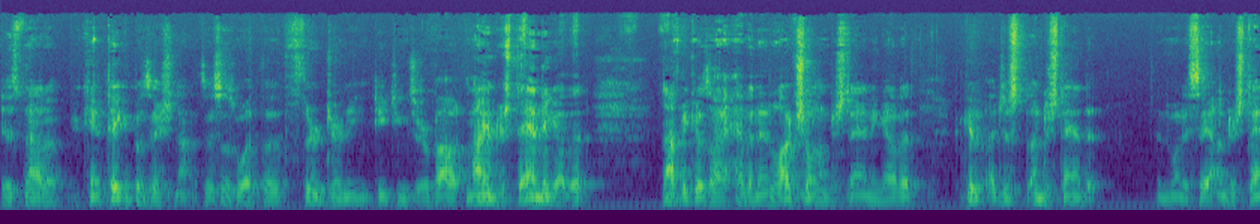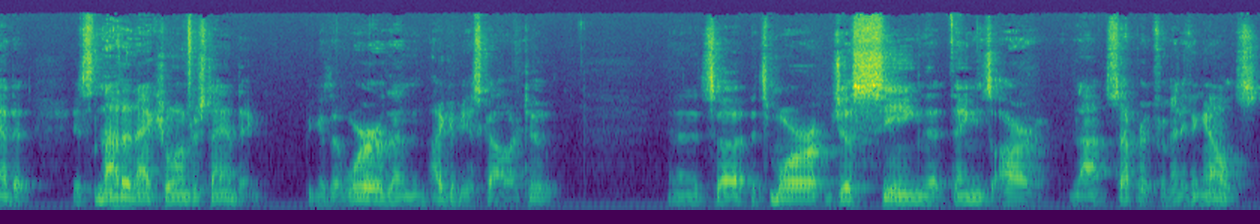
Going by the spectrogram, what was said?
is not a you can't take a position on it. This is what the third turning teachings are about. My understanding of it, not because I have an intellectual understanding of it, because I just understand it. And when I say understand it, it's not an actual understanding. Because if it were, then I could be a scholar too. And it's uh, it's more just seeing that things are not separate from anything else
